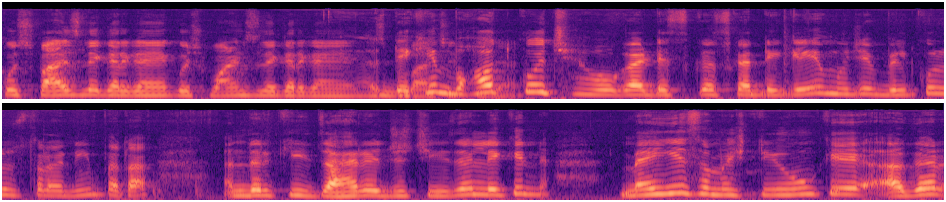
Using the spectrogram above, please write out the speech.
کچھ فائز لے کر گئے ہیں؟ کچھ پوائنٹس لے کر گئے ہیں؟ دیکھیں بہت کچھ ہوگا ڈسکس کرنے کے لیے مجھے بالکل اس طرح نہیں پتا اندر کی ظاہر ہے جو چیز ہے لیکن میں یہ سمجھتی ہوں کہ اگر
